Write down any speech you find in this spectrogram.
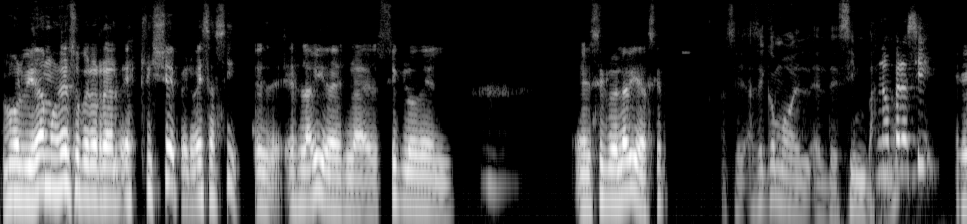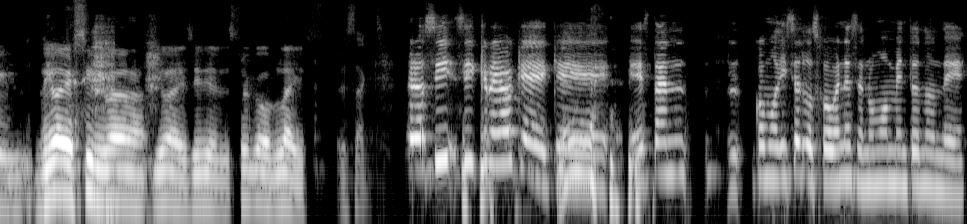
Nos olvidamos de eso, pero es cliché, pero es así, es, la vida, es el ciclo del, el ciclo de la vida, ¿cierto? Así, así como el, de Simba. No, pero sí. iba a decir, iba, iba a decir el Circle of Life. Exacto. Pero sí, sí creo que, que están, como dices, los jóvenes en un momento en donde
